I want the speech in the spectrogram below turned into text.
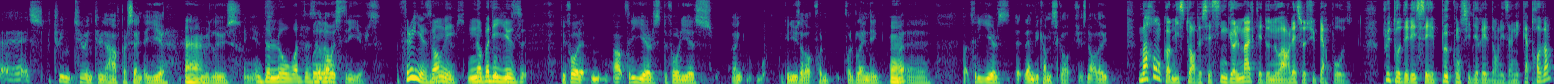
uh, it's between two and two and a half percent a year Uh-huh. you would lose. The law, what does well, the the law is three years. Three years three only. years. Nobody Before- use. Before it, mm, up three years to four years, I think we can use a lot for for blending. Uh-huh. But, uh, but three years, it then becomes Scotch. It's not allowed. Marrant comme l'histoire de ces single malt et de nos Harley se superpose. Plutôt délaissés et peu considérés dans les années 80,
